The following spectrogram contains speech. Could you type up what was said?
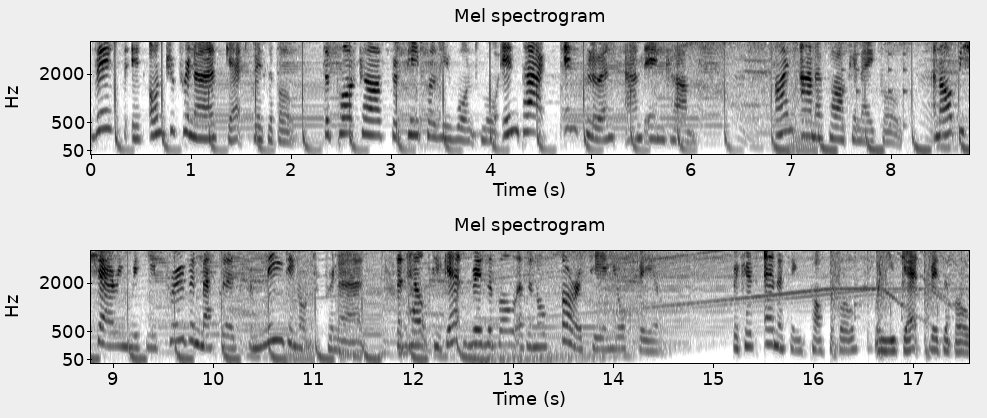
This is Entrepreneurs Get Visible, the podcast for people who want more impact, influence, and income. I'm Anna Parker Naples, and I'll be sharing with you proven methods from leading entrepreneurs that help you get visible as an authority in your field. Because anything's possible when you get visible.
